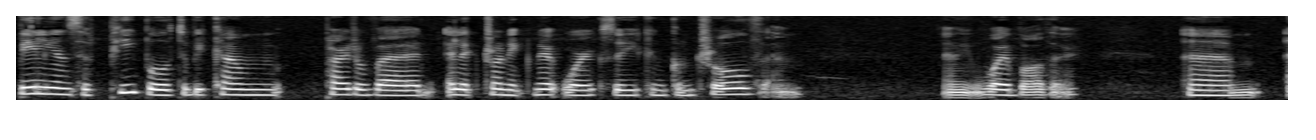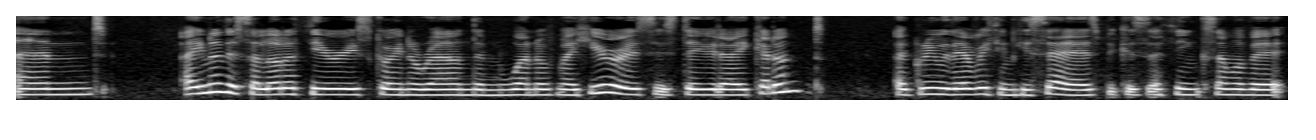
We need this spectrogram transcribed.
billions of people to become part of an electronic network so you can control them? I mean, why bother? Um, and I know there's a lot of theories going around, and one of my heroes is David Icke. I don't agree with everything he says because I think some of it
